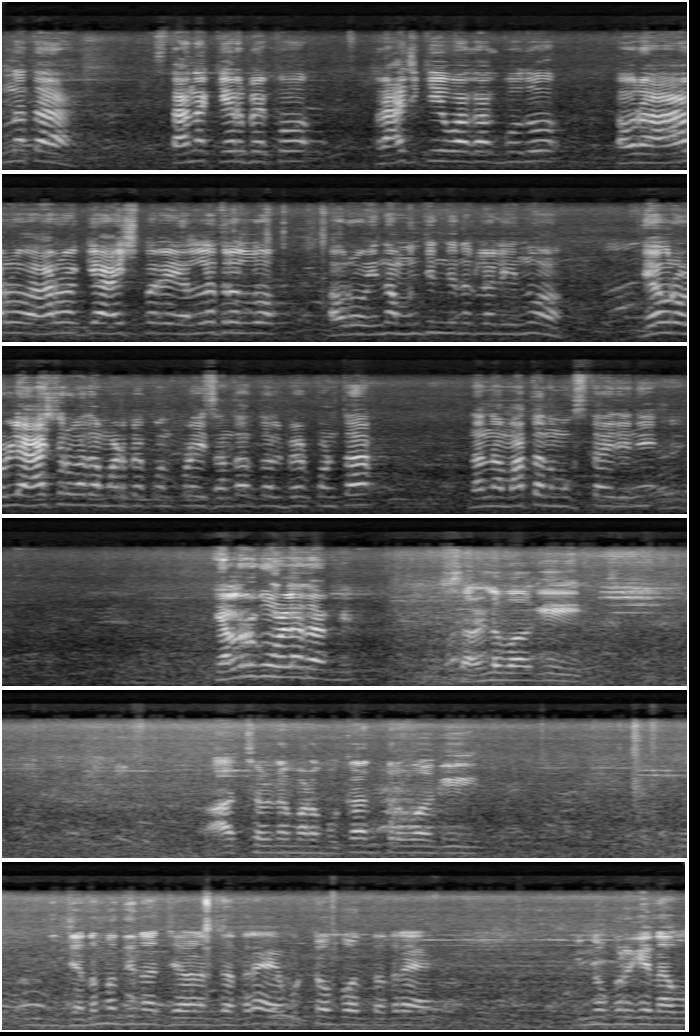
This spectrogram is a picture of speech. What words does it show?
ಉನ್ನತ ಸ್ಥಾನಕ್ಕೇರಬೇಕು. ರಾಜಕೀಯವಾಗಾಗ್ಬೋದು ಅವರ ಆರೋ, ಆರೋಗ್ಯ, ಐಶ್ವರ್ಯ ಎಲ್ಲದರಲ್ಲೂ ಅವರು ಇನ್ನು ಮುಂದಿನ ದಿನಗಳಲ್ಲಿ ಇನ್ನೂ ದೇವರು ಒಳ್ಳೆ ಆಶೀರ್ವಾದ ಮಾಡಬೇಕು ಅಂತ ಕೂಡ ಈ ಸಂದರ್ಭದಲ್ಲಿ ಬೇಡ್ಕೊಳ್ತಾ ನನ್ನ ಮಾತನ್ನು ಮುಗಿಸ್ತಾ ಇದ್ದೀನಿ. ಎಲ್ರಿಗೂ ಒಳ್ಳೆಯದಾಗಲಿ ಸರಳವಾಗಿ ಆಚರಣೆ ಮಾಡೋ ಮುಖಾಂತರವಾಗಿ ಒಂದು ಜನ್ಮದಿನ ಜ ಅಂತಂದರೆ ಹುಟ್ಟೊಬ್ಬ ಅಂತಂದರೆ ಇನ್ನೊಬ್ಬರಿಗೆ ನಾವು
